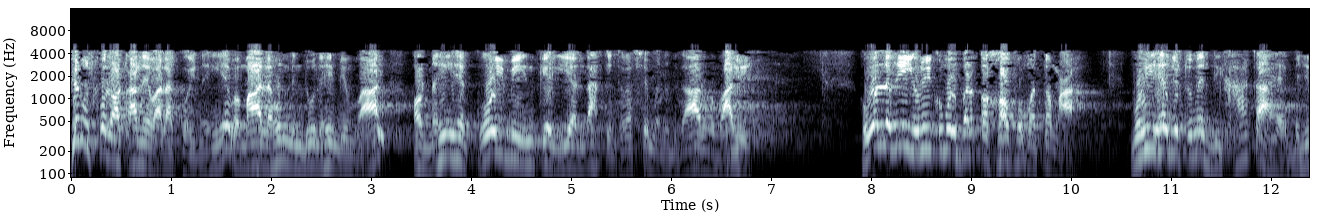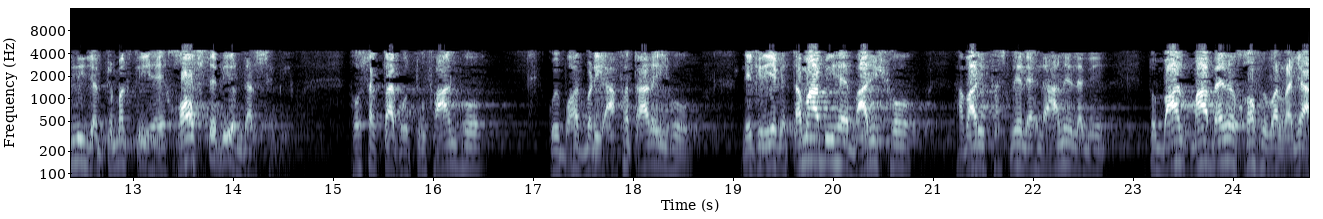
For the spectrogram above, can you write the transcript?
फिर उसको लौटाने वाला कोई नहीं है। वह माँ लहम मिंदू नहीं मिमवाल और नहीं है कोई भी इनके लिए अल्लाह की तरफ़ से मददगार और वाली। हुई यूरिकुमुल बर का खौफ मतमा वही है जो तुम्हें दिखाता है। बिजली जब चमकती है, खौफ से भी और डर से भी। हो सकता है कोई तूफ़ान हो, कोई बहुत बड़ी आफत आ रही हो, लेकिन यह कि तमा भी है, बारिश हो, हमारी फ़सलें लहलाने लगे तो माँ बैन खौफ व रजा।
